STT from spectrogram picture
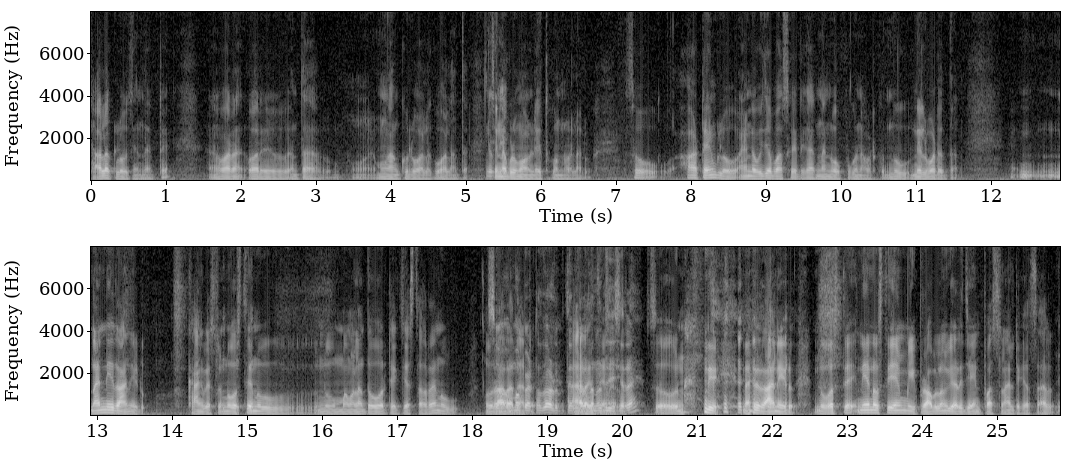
చాలా క్లోజ్ ఏంటంటే వారు వారు అంతా మా అంకుల్ వాళ్ళకు వాళ్ళంతా చిన్నప్పుడు మమ్మల్ని ఎత్తుకున్న వాళ్ళు సో ఆ టైంలో ఆయన విజయభాస్కర్ రెడ్డి గారు నన్ను ఒప్పుకునేవాడు. నువ్వు నిలబడొద్దు అని. నన్ను రానీడు. కాంగ్రెస్లో నువ్వు వస్తే నువ్వు నువ్వు మమ్మల్ని అంతా ఓవర్టేక్ చేస్తావురా నువ్వు నువ్వు చేశారా? సో నన్ను నన్ను రానేడు. నువ్వు వస్తే నేను వస్తే ఏం మీ problem? You are giant personality కదా సార్.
